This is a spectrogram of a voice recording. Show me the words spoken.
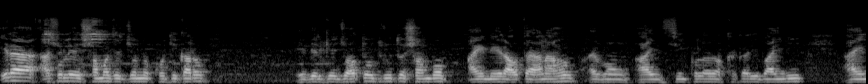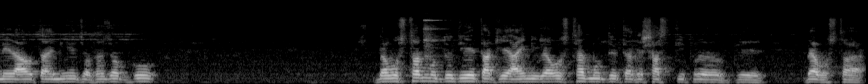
এরা আসলে সমাজের জন্য ক্ষতিকারক। এদেরকে যত দ্রুত সম্ভব আইনের আওতায় আনা হোক এবং আইন শৃঙ্খলা রক্ষাকারী বাহিনী আইনের আওতায় নিয়ে যথাযোগ্য ব্যবস্থার মধ্য দিয়ে তাকে, আইনি ব্যবস্থার মধ্যে তাকে শাস্তি প্রয়োগের ব্যবস্থা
